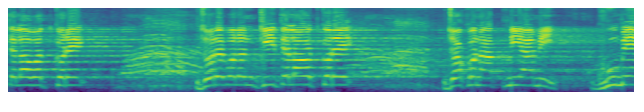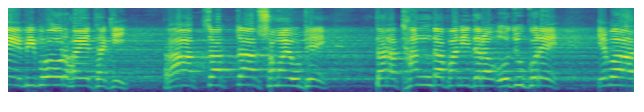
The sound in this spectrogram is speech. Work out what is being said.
তেলাওয়াত করে? জোরে বলেন, কি তেলাওয়াত করে? যখন আপনি, আমি ঘুমে বিভোর হয়ে থাকি, রাত চারটার সময় উঠে তারা ঠান্ডা পানি দ্বারা অজু করে, এবার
